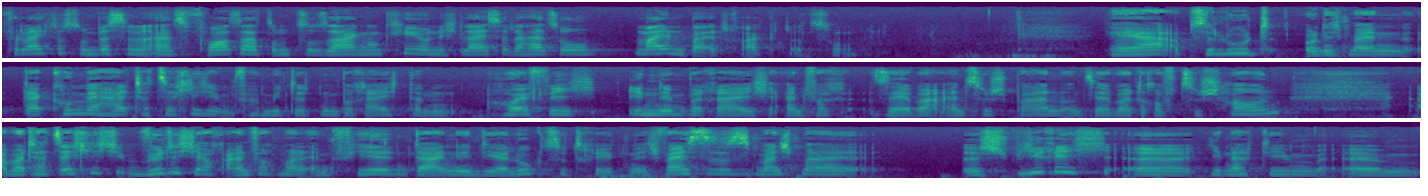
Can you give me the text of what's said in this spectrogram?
Vielleicht auch so ein bisschen als Vorsatz, um zu sagen, okay, und ich leiste da halt so meinen Beitrag dazu. Ja, ja, absolut. Und ich meine, da kommen wir halt tatsächlich im vermieteten Bereich dann häufig in dem Bereich einfach selber einzusparen und selber drauf zu schauen. Aber tatsächlich würde ich auch einfach mal empfehlen, da in den Dialog zu treten. Ich weiß, es ist manchmal äh, schwierig, äh, je nachdem, ähm,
